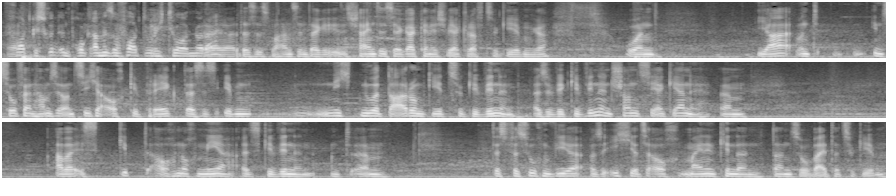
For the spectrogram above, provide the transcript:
fortgeschrittenen Programme sofort durchturnen, oder? Ja, ja, das ist Wahnsinn. Da scheint es ja gar keine Schwerkraft zu geben. Gell? Und ja, und insofern haben sie uns sicher auch geprägt, dass es eben nicht nur darum geht zu gewinnen. Also wir gewinnen schon sehr gerne. Ähm, aber es gibt auch noch mehr als gewinnen. Und ähm, das versuchen wir, also ich jetzt auch meinen Kindern dann so weiterzugeben.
